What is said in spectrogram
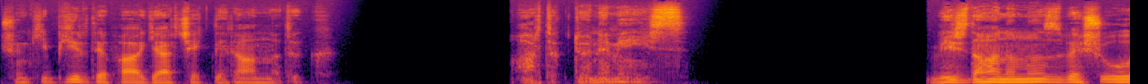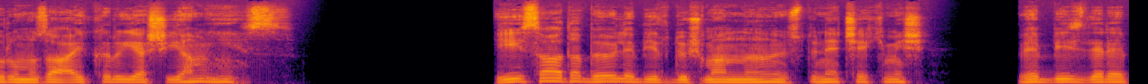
Çünkü bir defa gerçekleri anladık. Artık dönemeyiz. Vicdanımız ve şuurumuza aykırı yaşayamayız. İsa da böyle bir düşmanlığı üstüne çekmiş ve bizlere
